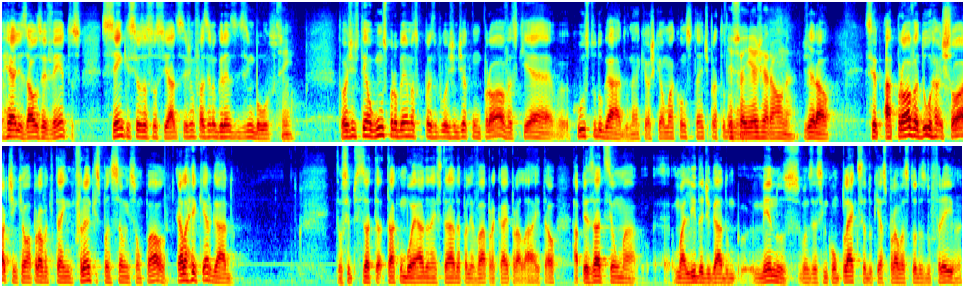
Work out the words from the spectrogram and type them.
realizar os eventos sem que seus associados estejam fazendo grandes desembolsos. Sim. Então a gente tem alguns problemas, por exemplo, hoje em dia com provas, que é custo do gado, né? que eu acho que é uma constante para todo Isso mundo. Isso aí é geral, né? Geral. A prova do ranch sorting, que é uma prova que está em franca expansão em São Paulo, ela requer gado. Então você precisa estar tá com boiada na estrada para levar para cá e para lá e tal. Apesar de ser uma, uma lida de gado menos, vamos dizer assim, complexa do que as provas todas do freio, né?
